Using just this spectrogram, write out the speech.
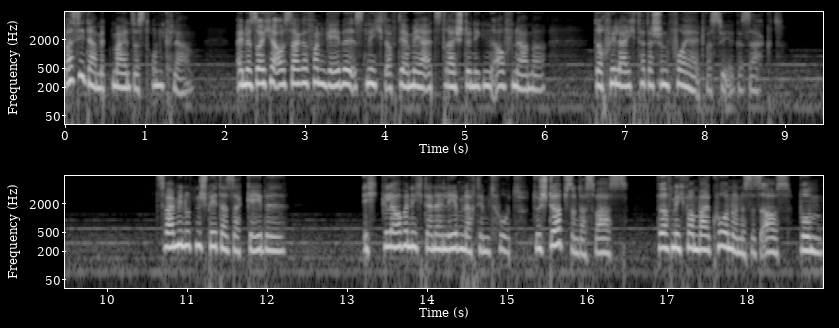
Was sie damit meint, ist unklar. Eine solche Aussage von Gable ist nicht auf der mehr als dreistündigen Aufnahme, doch vielleicht hat er schon vorher etwas zu ihr gesagt. Zwei Minuten später sagt Gable, ich glaube nicht an ein Leben nach dem Tod. Du stirbst und das war's. Wirf mich vom Balkon und es ist aus. Bumm.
